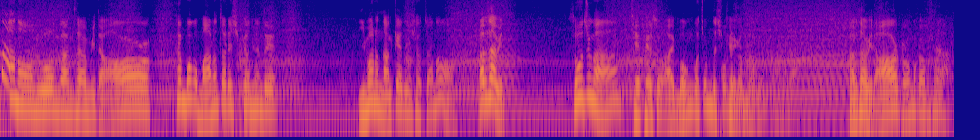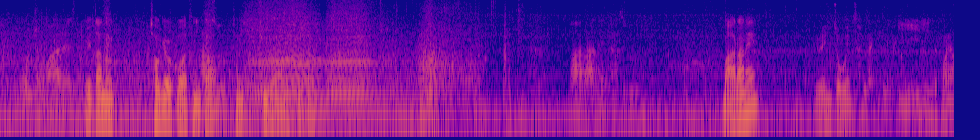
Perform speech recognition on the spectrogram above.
3만 원 후원 감사합니다. 아 햄버거 만 원짜리 시켰는데 2만 원 남게 해두셨잖아. 감사합니다. 소중한 제 배소 아이 먹은 거좀 더 시켜야겠네. 감사합니다. 아 너무 감사. 오른쪽 마을에서. 일단은 저기 올 것 같으니까 다수. 잠시 준비하겠습니다. 말 안에 다수. 말안 해? 이 왼쪽은 300이 300방향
